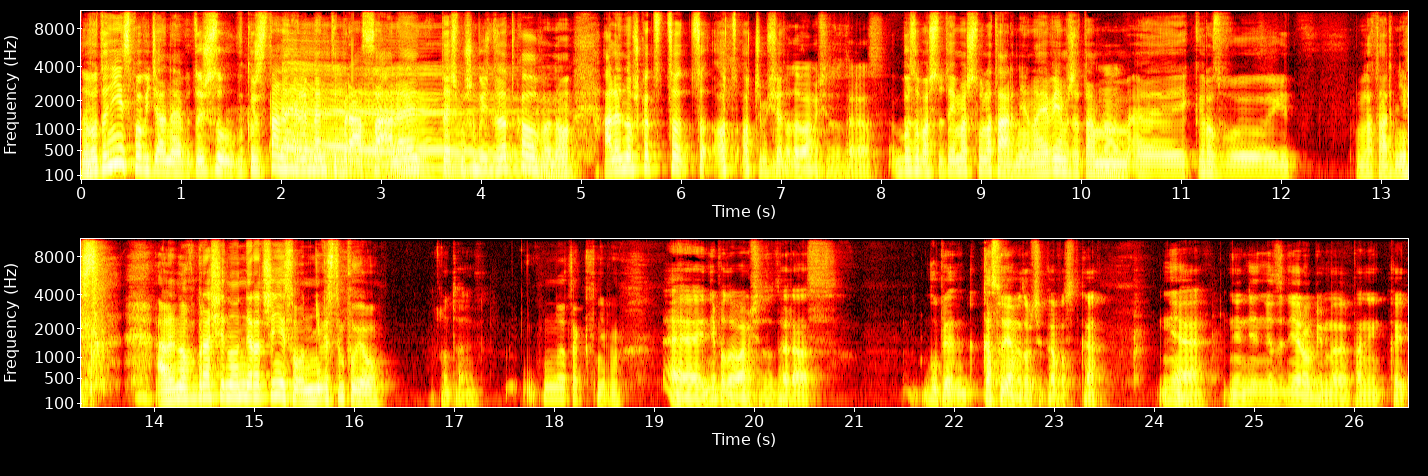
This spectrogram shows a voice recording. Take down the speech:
No bo to nie jest powiedziane, bo to już są wykorzystane Eee. elementy brasa, ale też muszą być dodatkowe, no. Ale na przykład co, co, o, o czym Nie się... podoba mi się to teraz. Bo zobacz, tutaj masz tu latarnię. No ja wiem, że tam No. e, rozwój latarni jest, ale no w brasie no nie- raczej nie są, one nie występują. No tak. No tak, nie wiem. Ej, nie podoba mi się to teraz. Głupie, kasujemy tą ciekawostkę. Nie, nie, nie, nie, nie robimy pani Kate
